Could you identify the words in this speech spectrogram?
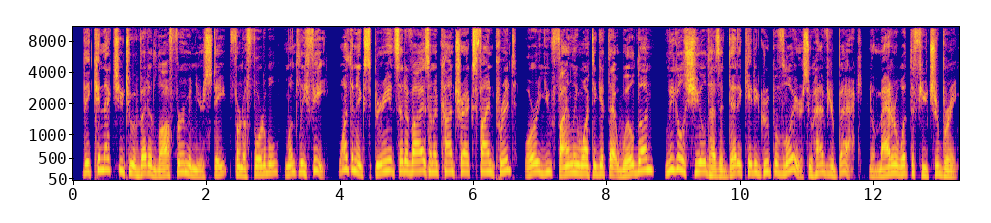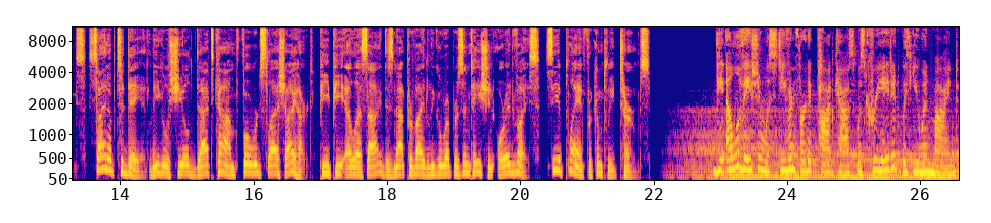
They connect you to a vetted law firm in your state for an affordable monthly fee. Want an experienced set of eyes on a contract's fine print? Or you finally want to get that will done? Legal Shield has a dedicated group of lawyers who have your back, no matter what the future brings. Sign up today at LegalShield.com forward slash iHeart. PPLSI does not provide legal representation or advice. See a plan for complete terms. The Elevation with Stephen Furtick podcast was created with you in mind.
